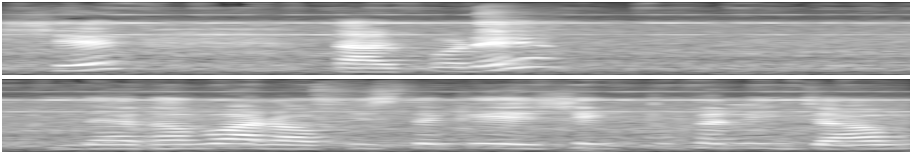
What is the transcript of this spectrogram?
এসে তারপরে দেখাবো আর অফিস থেকে এসে একটুখানি যাব।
